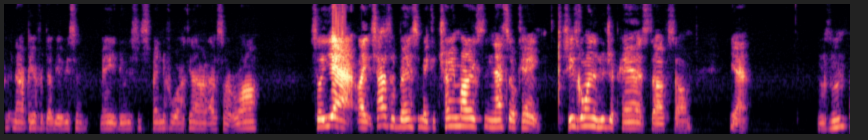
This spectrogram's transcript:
not appeared for WWE since May due to suspended for walking out on episode Raw. So yeah, like shout out to Banks to making trademarks and that's okay. She's going to New Japan and stuff, so yeah. Mm-hmm.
